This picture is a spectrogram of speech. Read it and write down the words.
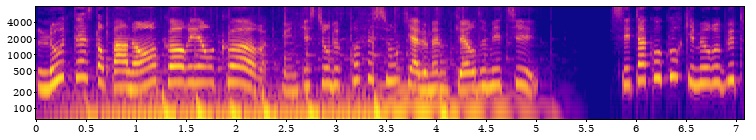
L'hôtesse en parle encore et encore. Une question de profession qui a le même cœur de métier. C'est un concours qui me rebute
